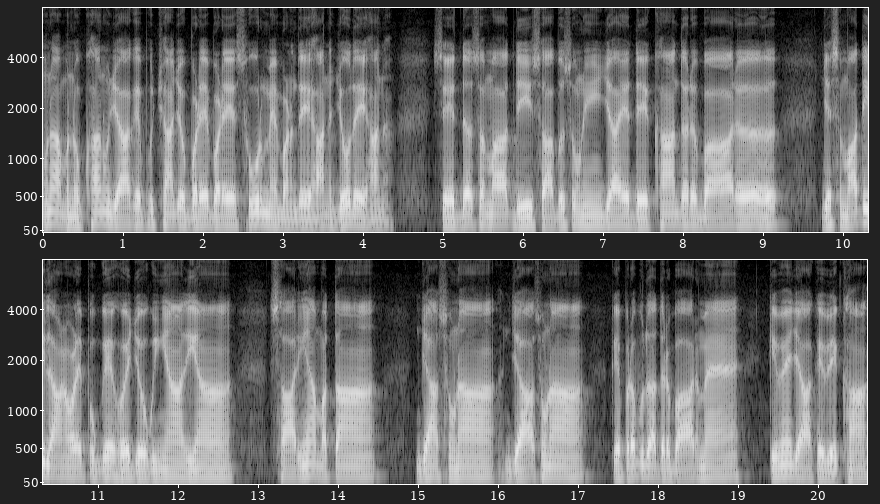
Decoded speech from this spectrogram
ਉਹਨਾਂ ਮਨੁੱਖਾਂ ਨੂੰ ਜਾ ਕੇ ਪੁੱਛਾਂ ਜੋ ਬੜੇ ਬੜੇ ਸੂਰਮੇ ਬਣਦੇ ਹਨ, ਜੋਧੇ ਹਨ। ਸਿੱਧ ਸਮਾਧੀ ਸਭ ਸੁਣੀ ਜਾਏ ਦੇਖਾਂ ਦਰਬਾਰ। ਜੇ ਸਮਾਧੀ ਲਾਣ ਵਾਲੇ ਪੁੱਗੇ ਹੋਏ ਜੋਗੀਆਂ ਦੀਆਂ ਸਾਰੀਆਂ ਮਤਾਂ, ਜਾਂ ਸੁਣਾ, ਜਾ ਸੁਣਾ ਕਿ ਪ੍ਰਭੂ ਦਾ ਦਰਬਾਰ ਮੈਂ ਕਿਵੇਂ ਜਾ ਕੇ ਵੇਖਾਂ?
